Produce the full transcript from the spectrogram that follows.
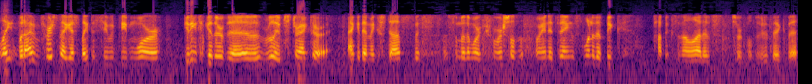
like what I personally, I guess, like to see would be more getting together of the really abstract or academic stuff with some of the more commercial-oriented things. One of the big topics in a lot of circles is like the,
